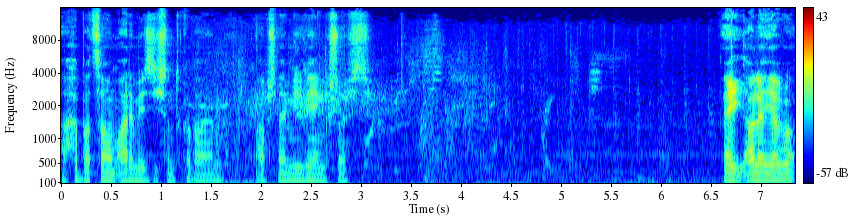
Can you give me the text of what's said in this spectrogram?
A chyba całą armię zdziesiątkowałem, a przynajmniej większość. Ej, ale ja go...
